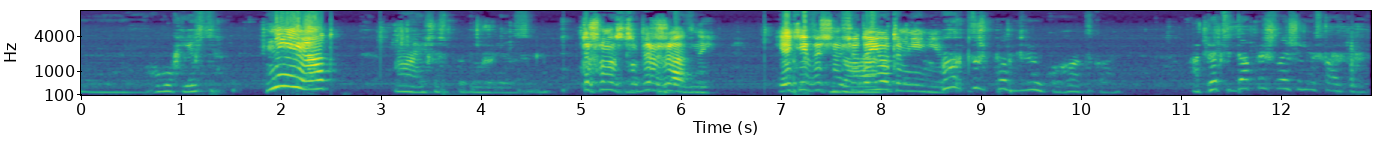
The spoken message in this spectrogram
М, Лук есть? Нет! А, я сейчас пойду железо. Ты ж у нас супер жадный. Я тебе вечно Да. все даю, а мне нет. Ах ты ж подлюка гадская. Опять сюда пришла еще не сталкивать.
